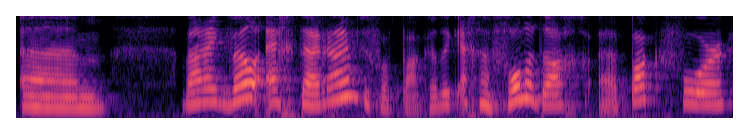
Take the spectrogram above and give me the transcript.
Um, Waar ik wel echt daar ruimte voor pak. Dat ik echt een volle dag uh, pak voor,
